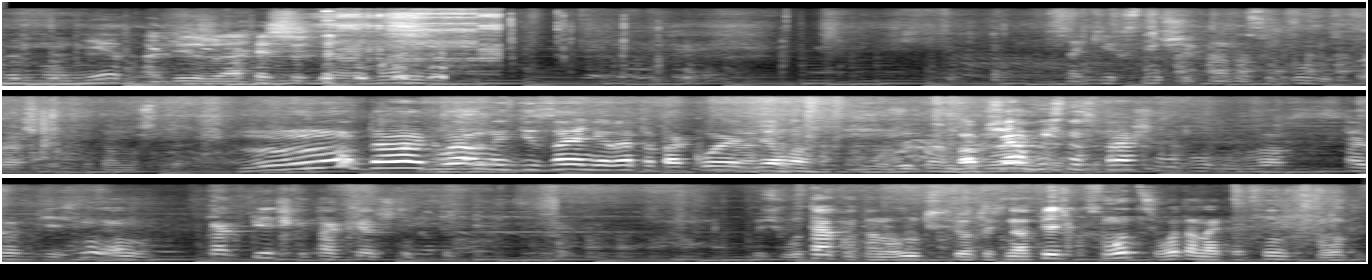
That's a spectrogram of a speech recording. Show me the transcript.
Ну нет. Обижаешь. В таких случаях надо супругу спрашивать, потому что Ну да, главный дизайнер это такое дело. мужикам Вообще бывает, обычно спрашивают, ставят здесь. Ну, он как печка, так и эта штука. То есть вот так вот она лучше всего. То есть на печку смотришь, вот она красивенько смотрит.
